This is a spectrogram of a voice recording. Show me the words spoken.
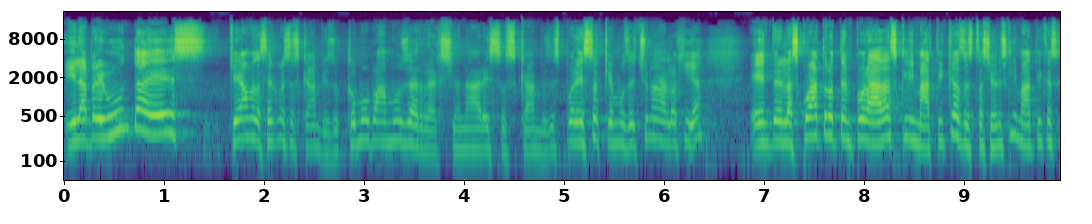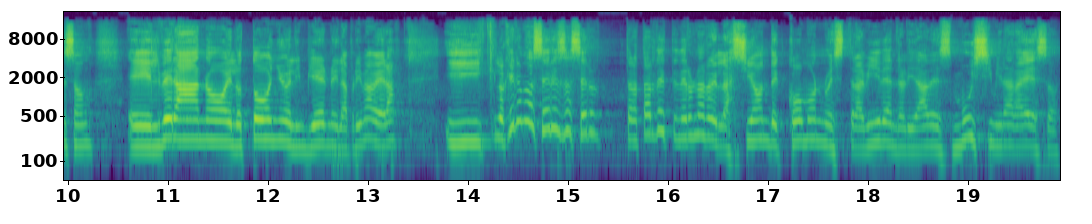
Y la pregunta es, ¿Qué vamos a hacer con esos cambios? ¿Cómo vamos a reaccionar a esos cambios? Es por eso que hemos hecho una analogía entre las cuatro temporadas climáticas o estaciones climáticas que son el verano, el otoño, el invierno y la primavera. Y lo que queremos hacer es hacer, tratar de tener una relación de cómo nuestra vida en realidad es muy similar a eso.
